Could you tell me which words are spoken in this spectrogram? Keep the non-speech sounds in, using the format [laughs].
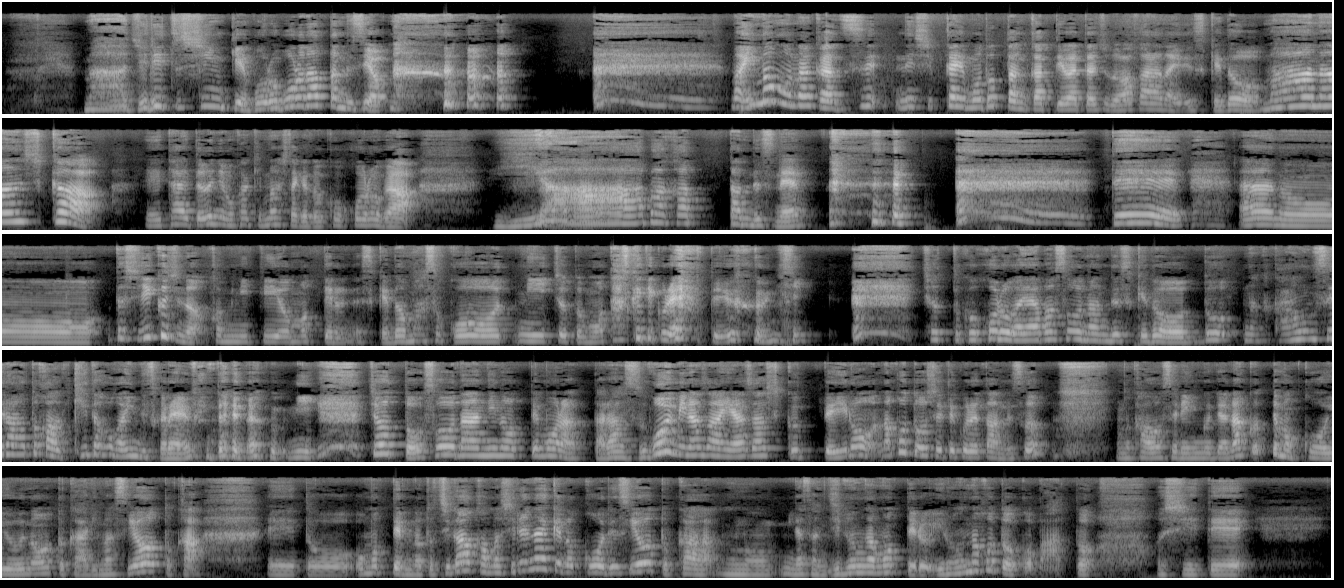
まあ、自律神経ボロボロだったんですよ。[laughs] まあ今もなんか、ね、しっかり戻ったんかって言われたらちょっとわからないですけど、まあ何しか、えータイトルにも書きましたけど、心が、いやーばかったんですね。で、あのー私育児のコミュニティを持ってるんですけど、まあそこにちょっともう助けてくれっていうふうに、ちょっと心がやばそうなんですけど、ど、なんかカウンセラーとか聞いた方がいいんですかね？[laughs] みたいな風に、ちょっと相談に乗ってもらったら、すごい皆さん優しくっていろんなことを教えてくれたんです。カウンセリングじゃなくってもこういうのとかありますよとか、えっ、と、思ってるのと違うかもしれないけどこうですよとか、あの、皆さん自分が持ってるいろんなことをこうバーッと教えて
